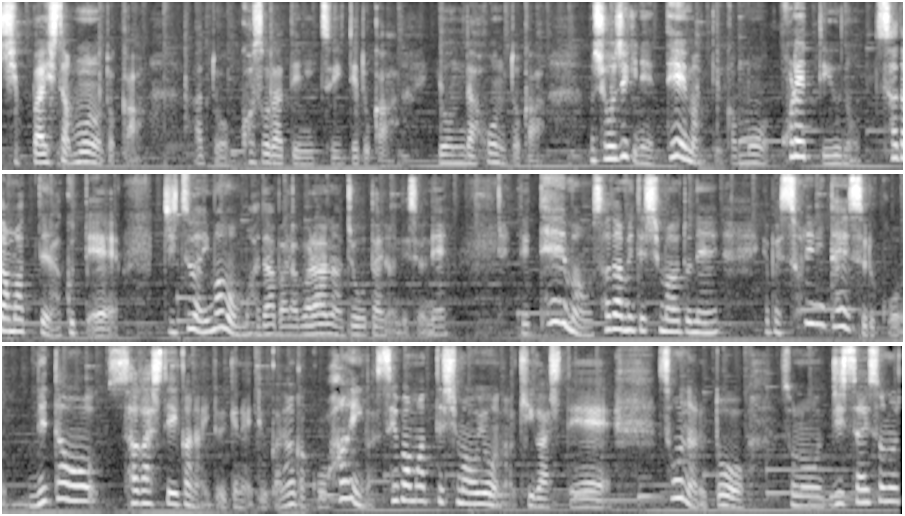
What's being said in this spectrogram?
失敗したものとかあと子育てについてとか読んだ本とか正直ねテーマっていうかもうこれっていうの定まってなくて実は今もまだバラバラな状態なんですよね。でテーマを定めてしまうとねやっぱりそれに対するこうネタを探していかないといけないというかなんかこう範囲が狭まってしまうような気がしてそうなるとその実際その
